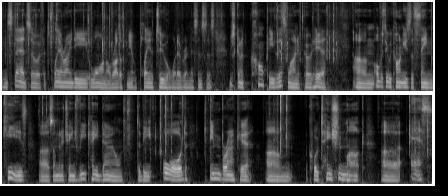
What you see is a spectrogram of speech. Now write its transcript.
instead, so if it's player ID 1, or rather, you know, player 2 or whatever in this instance, I'm just going to copy this line of code here, um, obviously we can't use the same keys, uh, so I'm going to change VK down to be ord in bracket um, quotation mark uh, S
